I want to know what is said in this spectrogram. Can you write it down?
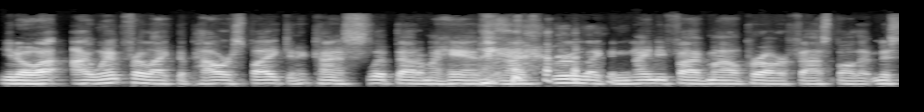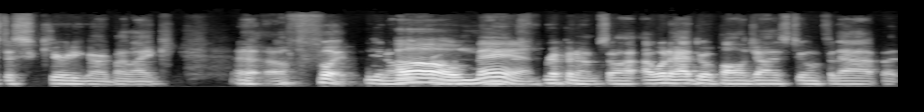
you know I, I, went for like the power spike and it kind of slipped out of my hands and I threw like a 95 mile per hour fastball that missed a security guard by like a, a foot. You know, oh man, ripping him. So I, I would have had to apologize to him for that, but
